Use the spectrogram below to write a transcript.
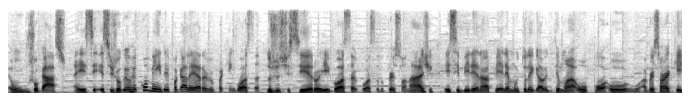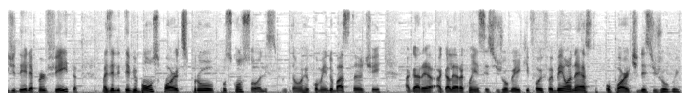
É um jogaço. É esse, esse jogo eu recomendo aí pra galera, viu? Pra quem gosta do Justiceiro aí, gosta, gosta do personagem, esse beat'em up, ele é muito legal. Ele tem uma... O, o, a versão arcade dele é perfeita, mas ele teve bons ports pro, pros consoles. Então eu recomendo bastante aí a galera, a galera conhecer esse jogo aí, que foi, foi bem honesto o port desse jogo aí.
